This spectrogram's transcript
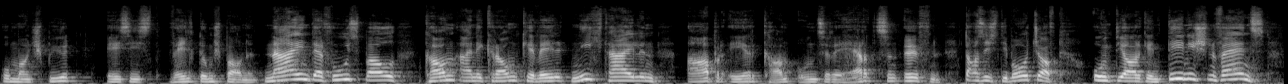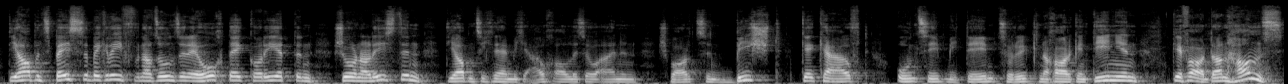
und man spürt, es ist weltumspannend. Nein, der Fußball kann eine kranke Welt nicht heilen, aber er kann unsere Herzen öffnen. Das ist die Botschaft. Und die argentinischen Fans, die haben es besser begriffen als unsere hochdekorierten Journalisten. Die haben sich nämlich auch alle so einen schwarzen Bischt gekauft und sind mit dem zurück nach Argentinien gefahren. Dann Hans,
